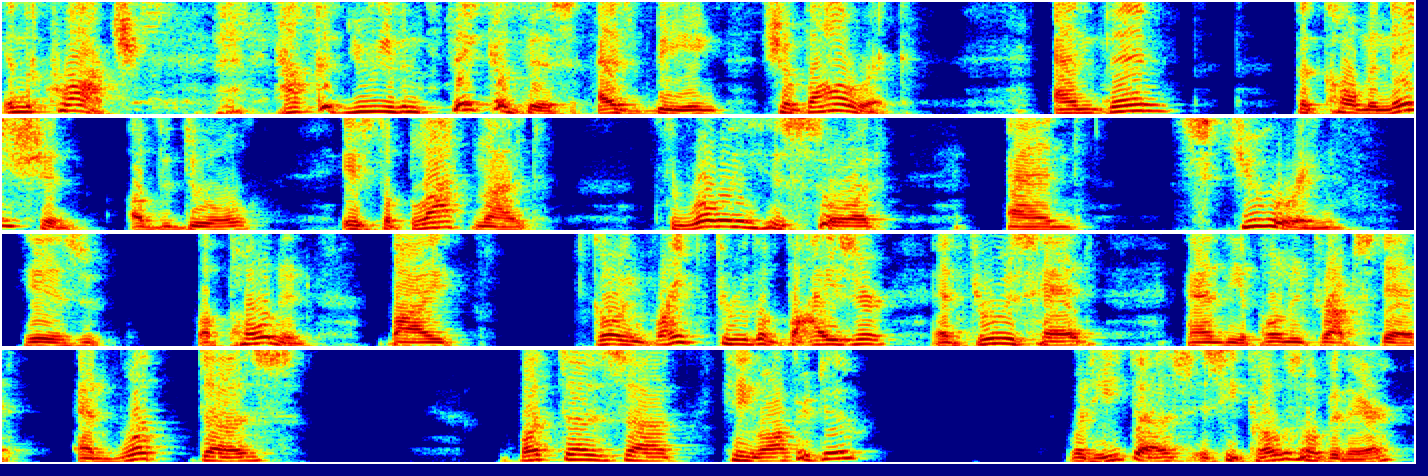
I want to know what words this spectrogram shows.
in the crotch. How could you even think of this as being chivalric? And then the culmination of the duel is the Black Knight throwing his sword and skewering his opponent by going right through the visor and through his head, and the opponent drops dead. And what does what does uh, King Arthur do? What he does is he goes over there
